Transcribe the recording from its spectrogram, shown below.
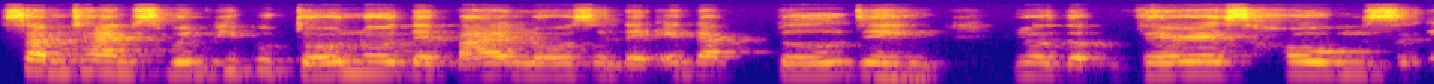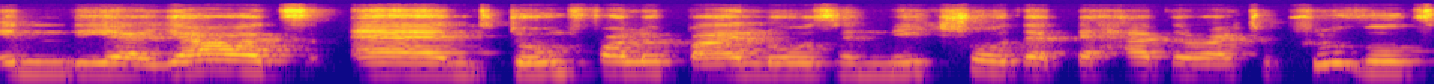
sometimes when people don't know their bylaws and they end up building, mm. you know, the various homes in their yards and don't follow bylaws and make sure that they have the right approvals,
